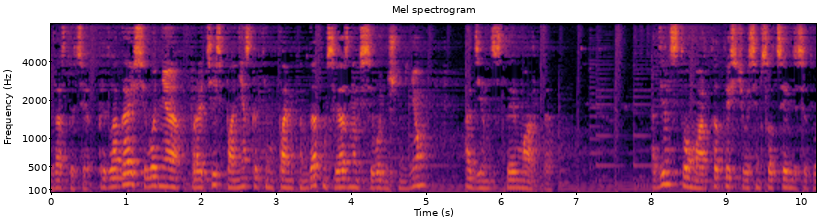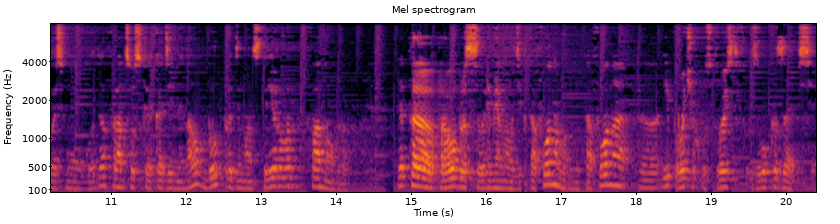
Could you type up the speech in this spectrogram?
Здравствуйте. Предлагаю сегодня пройтись по нескольким памятным датам, связанным с сегодняшним днем, 11 марта. 11 марта 1878 года Французской академии наук был продемонстрирован фонограф. Это прообраз современного диктофона, магнитофона э, и прочих устройств звукозаписи.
